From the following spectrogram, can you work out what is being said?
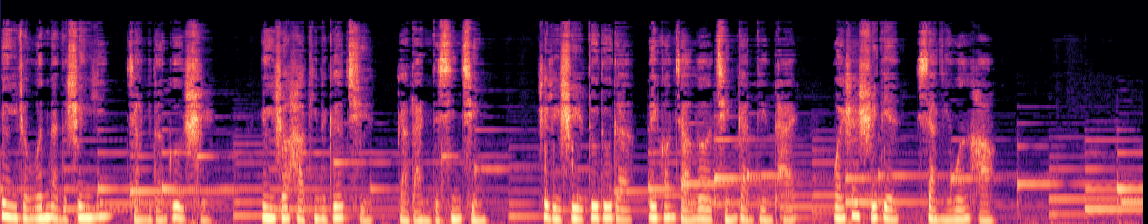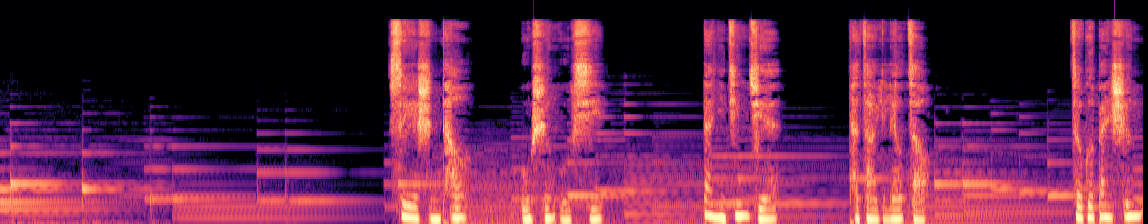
用一种温暖的声音讲一段故事，用一首好听的歌曲表达你的心情。这里是嘟嘟的微光角落情感电台，晚上十点向您问好。岁月渗透，无声无息。待你惊觉，他早已溜走。走过半生，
